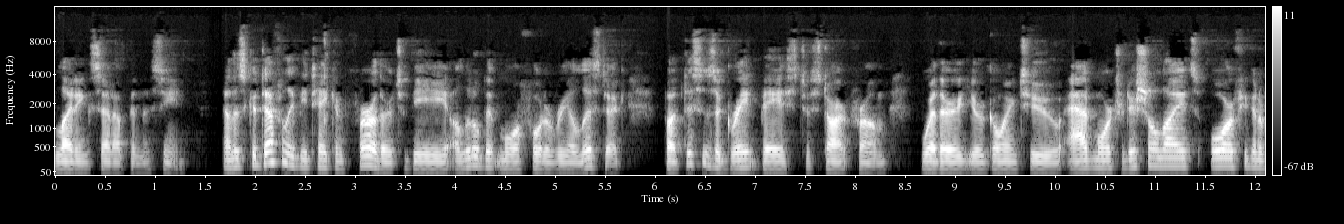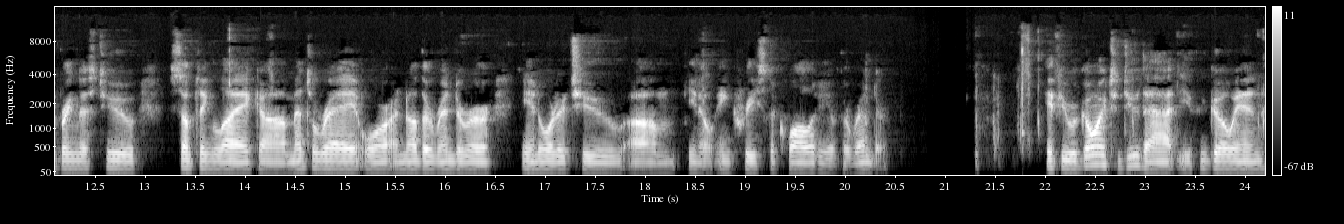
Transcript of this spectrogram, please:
lighting setup in the scene. Now this could definitely be taken further to be a little bit more photorealistic, but this is a great base to start from, whether you're going to add more traditional lights or if you're going to bring this to something like uh, Mental Ray or another renderer in order to um, you know increase the quality of the render. If you were going to do that, you can go in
